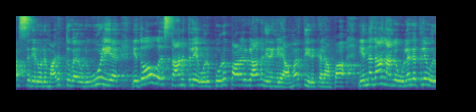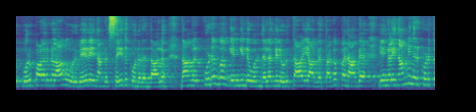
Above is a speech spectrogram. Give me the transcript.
ஆசிரியர் ஒரு மருத்துவர் ஒரு ஊழியர் ஏதோ ஒரு ஸ்தானத்திலே ஒரு பொறுப்பாளர்களாக நீர் எங்களை அமர்த்தி இருக்கலாம்ப்பா. என்னதான் நாங்கள் உலகத்திலே ஒரு பொறுப்பாளர்களாக ஒரு வேலையை நாங்கள் செய்து கொண்டிருந்தாலும் நாங்கள் குடும்பம் என்கின்ற ஒரு நிலைமை மேல் ஒரு தாயாக தகப்பனாக எங்களை நம்பினர் கொடுத்த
